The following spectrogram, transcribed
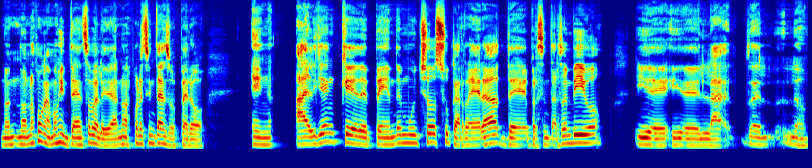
no, no nos pongamos intensos, porque la idea no es ponerse intensos, pero en alguien que depende mucho su carrera de presentarse en vivo y de, y de, la, de los,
